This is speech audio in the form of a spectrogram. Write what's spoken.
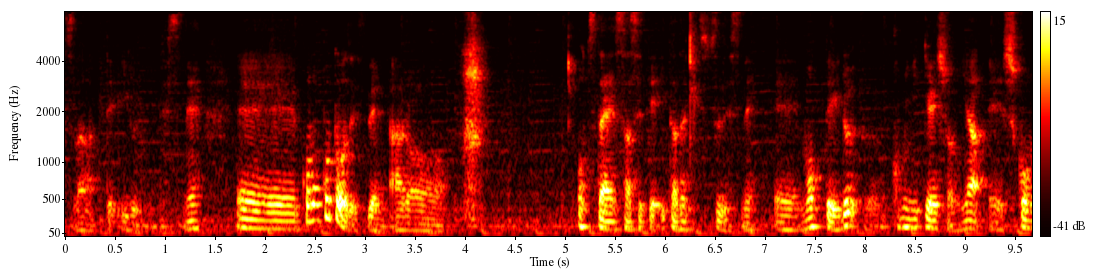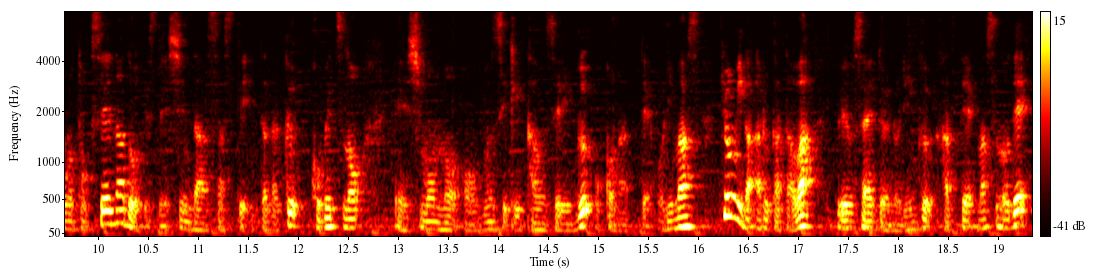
つながっているんですね、えこのことをですねあのお伝えさせていただきつつですね、えー、持っているコミュニケーションや、え、思考の特性などをですね、診断させていただく個別の、え、指紋の分析カウンセリングを行っております。興味がある方は、ウェブサイトへのリンク貼ってますので、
